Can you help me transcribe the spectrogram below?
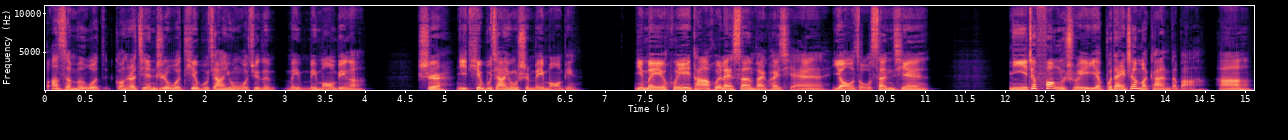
爸，怎么我搞点兼职，我贴补家用，我觉得没没毛病啊。”是你贴补家用是没毛病，你每回打回来三百块钱要走三千你这放水也不带这么干的吧？啊？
